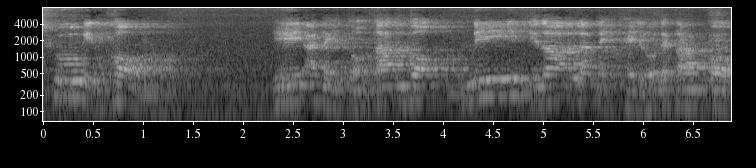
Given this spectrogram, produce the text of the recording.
สูงอินคอม hi anh này tổ tan bộ ni thì na là này thầy lô để tan bộ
